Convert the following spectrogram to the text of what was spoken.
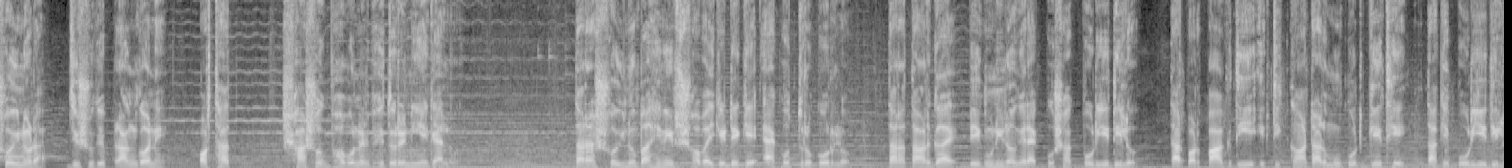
সৈন্যরা যিশুকে প্রাঙ্গণে, অর্থাৎ শাসক ভবনের ভেতরে নিয়ে গেল। তারা সৈন্যবাহিনীর সবাইকে ডেকে একত্র করল। তারা তার গায়ে বেগুনি রঙের এক পোশাক পরিয়ে দিল। তারপর পাক দিয়ে একটি কাঁটার মুকুট গেঁথে তাকে পরিয়ে দিল।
